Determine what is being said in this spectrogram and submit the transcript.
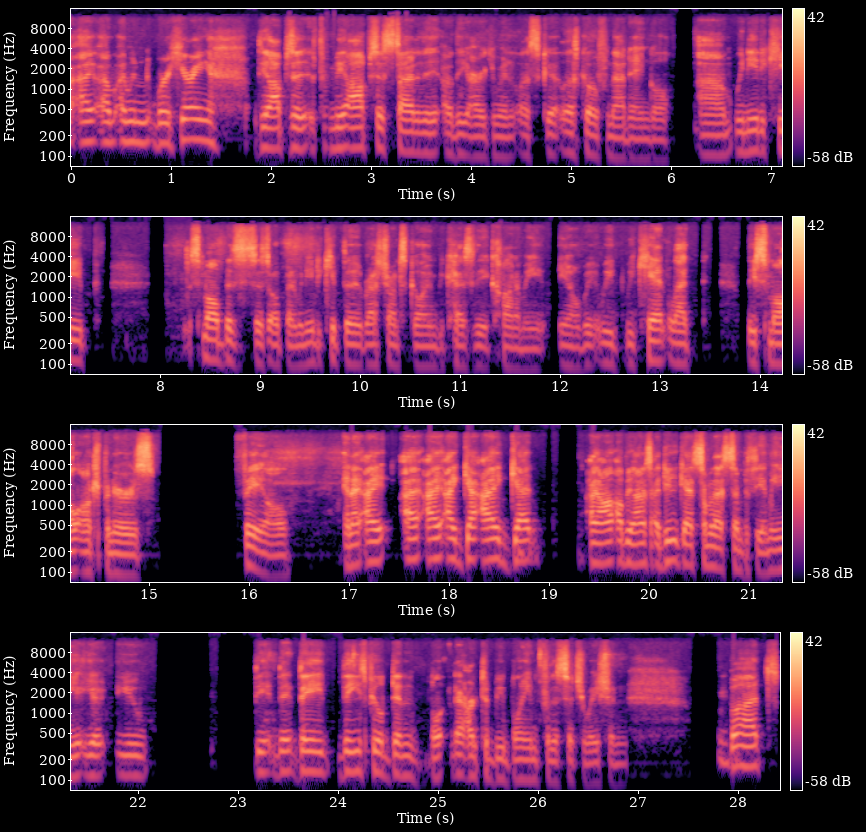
I, I mean, we're hearing the opposite from the opposite side of the of the argument. Let's go. Let's go from that angle. Um, we need to keep small businesses open. We need to keep the restaurants going because of the economy. You know, we we, we can't let these small entrepreneurs fail. And I I I, I get I get I, will be honest. I do get some of that sympathy. I mean, you you, you they, they, these people didn't aren't to be blamed for the situation, mm-hmm. but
